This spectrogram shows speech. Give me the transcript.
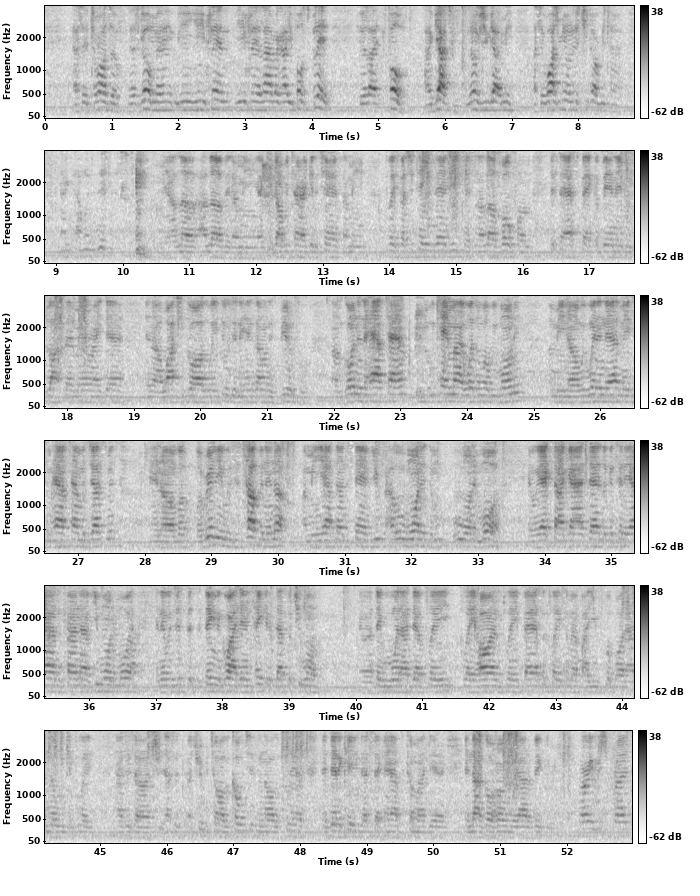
I said, Toronto, let's go, man. You, ain't- you ain't playing, you ain't playing linebacker how you supposed to play. it." He was like, Fo, I got you. As long as you got me. I said, watch me on this kickoff return. I, I went the distance. I love, I love it. I mean, I kick off return, I get a chance. I mean, play special teams and defense, and I love both of them. Just the aspect of being able to block that man right there and uh, watch him go all the way through to the end zone is beautiful. Um, going into halftime, we came out, it wasn't what we wanted. I mean, uh, we went in there, made some halftime adjustments, and uh, but, but really it was just toughening up. I mean, you have to understand you, who wanted them, who wanted more. And we asked our guys that, look into their eyes and find out if you wanted more. And it was just the, the thing to go out there and take it if that's what you want. And I think we went out there, played, played hard, and played fast, and played some FIU football that I know we can play. I just uh, that's a, a tribute to all the coaches and all the players that dedicated that second half to come out there and not go home without a victory. Were you surprised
